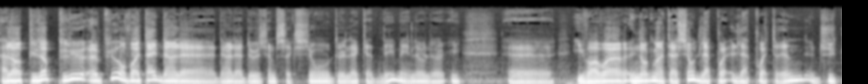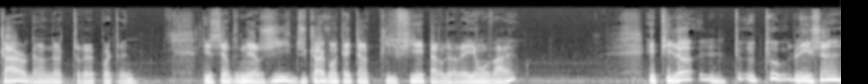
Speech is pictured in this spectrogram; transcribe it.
Alors, puis là, plus, euh, plus on va être dans la, dans la deuxième section de l'Académie, mais là, là il, euh, il va y avoir une augmentation de la, la poitrine, du cœur dans notre poitrine. Les énergies du cœur vont être amplifiées par le rayon vert. Et puis là, tous- les gens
